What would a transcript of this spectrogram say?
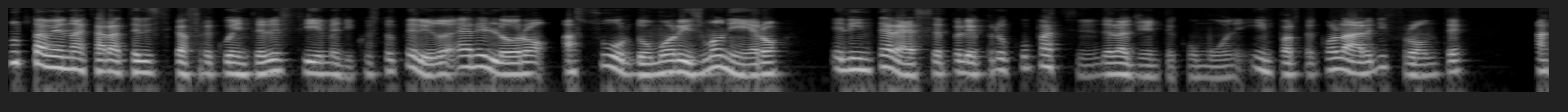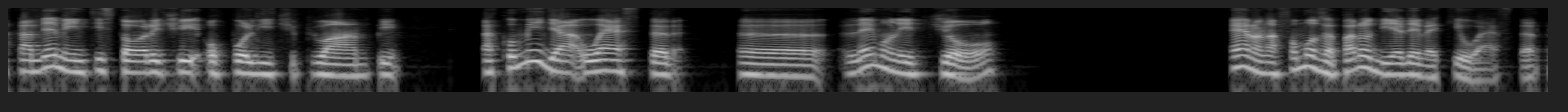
Tuttavia una caratteristica frequente del film di questo periodo era il loro assurdo umorismo nero e l'interesse per le preoccupazioni della gente comune, in particolare di fronte a cambiamenti storici o politici più ampi. La commedia western eh, Lemonade Joe era una famosa parodia dei vecchi western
